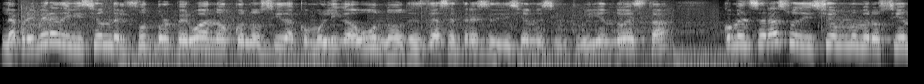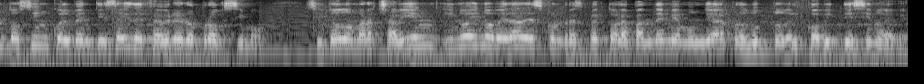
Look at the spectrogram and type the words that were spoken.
La primera división del fútbol peruano, conocida como Liga 1 desde hace tres ediciones incluyendo esta, comenzará su edición número 105 el 26 de febrero próximo, si todo marcha bien y no hay novedades con respecto a la pandemia mundial producto del COVID-19.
